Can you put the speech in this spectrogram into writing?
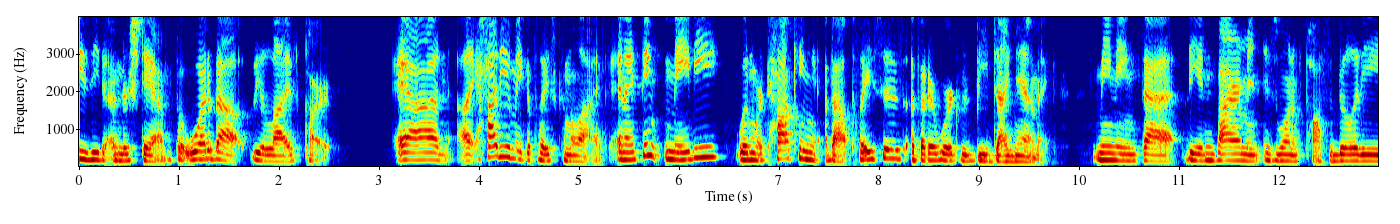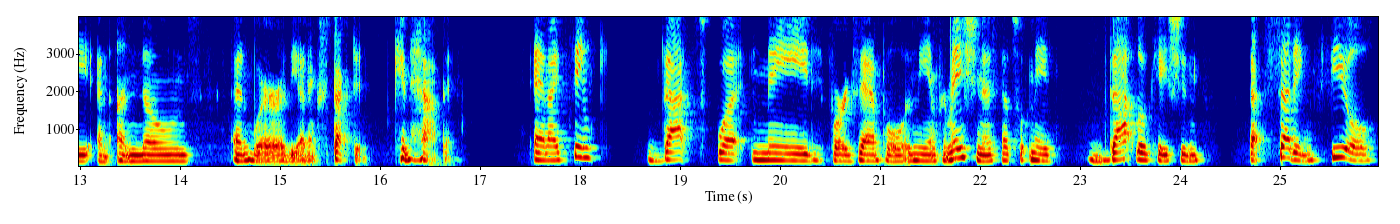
easy to understand. But what about the alive part? And like, how do you make a place come alive? And I think maybe when we're talking about places, a better word would be dynamic, meaning that the environment is one of possibility and unknowns and where the unexpected can happen. And I think that's what made, for example, in The Informationist, that's what made that location, that setting feel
